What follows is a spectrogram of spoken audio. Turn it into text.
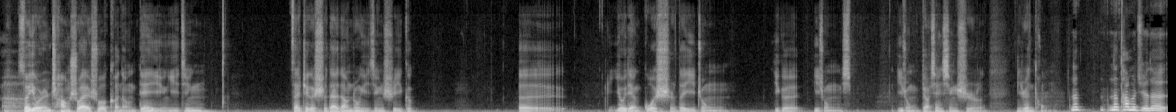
呃，所以有人唱衰说，可能电影已经在这个时代当中已经是一个呃有点过时的一种一个一种一种表现形式了。你认同吗？那那他们觉得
